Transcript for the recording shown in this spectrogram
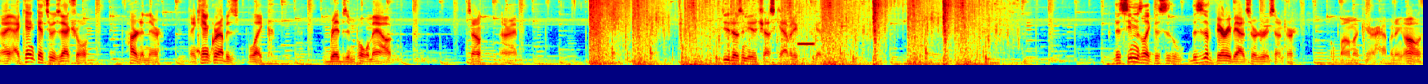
I, I can't get to his actual heart in there. I can't grab his, like, ribs and pull him out. So, alright. Dude doesn't need a chest cavity. This seems like this is this is a very bad surgery center. Obamacare happening. Oh,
